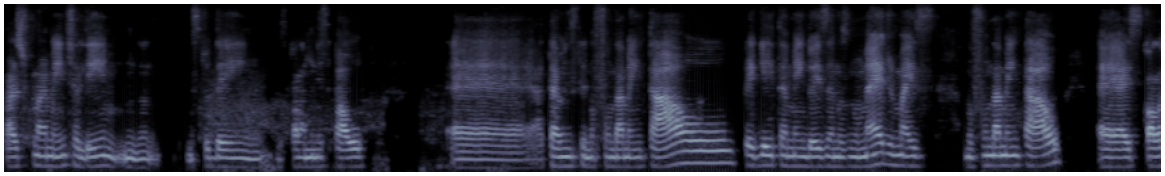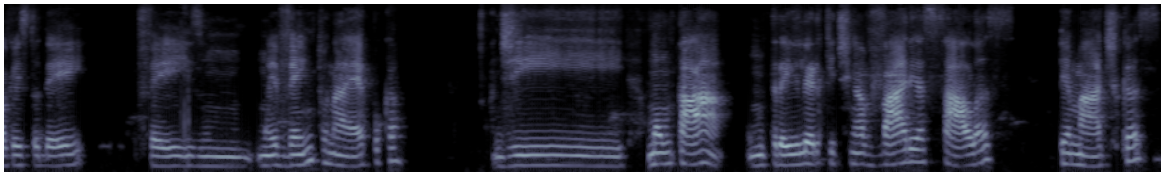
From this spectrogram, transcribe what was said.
particularmente ali, estudei em escola municipal é, até o ensino fundamental. Peguei também dois anos no médio, mas no fundamental, é, a escola que eu estudei fez um, um evento na época de montar um trailer que tinha várias salas temáticas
